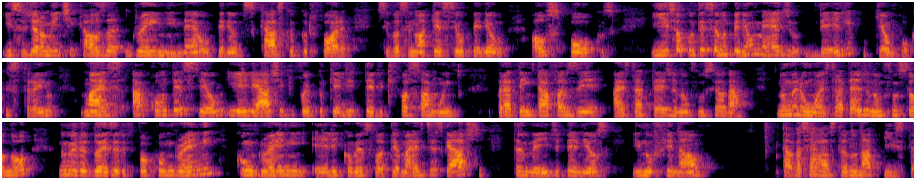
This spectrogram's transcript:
isso geralmente causa graining, né? O pneu descasca por fora se você não aquecer o pneu aos poucos. E isso aconteceu no pneu médio dele, o que é um pouco estranho, mas aconteceu e ele acha que foi porque ele teve que forçar muito para tentar fazer a estratégia não funcionar. Número um, a estratégia não funcionou. Número dois, ele ficou com graining. Com graining, ele começou a ter mais desgaste também de pneus e no final estava se arrastando na pista.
